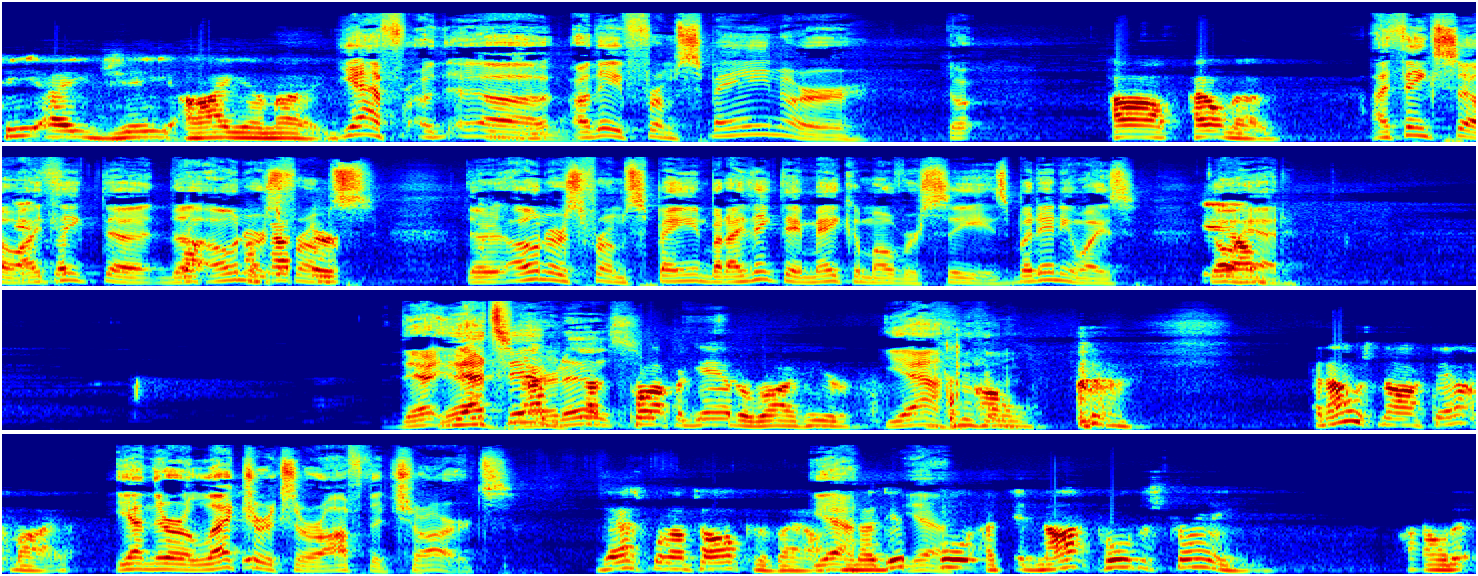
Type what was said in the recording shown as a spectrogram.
T A G I M A. Yeah, uh, are they from Spain or? or- Uh, I don't know. I think so. I think the the Well, owners from their- S- the owners from Spain, but I think they make them overseas. But anyways, go Yeah. ahead. There, Yeah, that's there it. it That's is. propaganda right here. Yeah, Oh. and I was knocked out by it. yeah, and their electrics are off the charts. That's what I'm talking about. Yeah, and I did yeah. pull. I did not pull the string on it.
